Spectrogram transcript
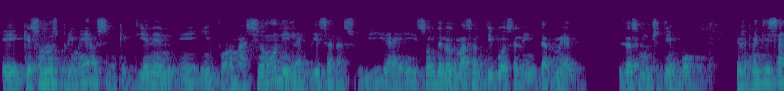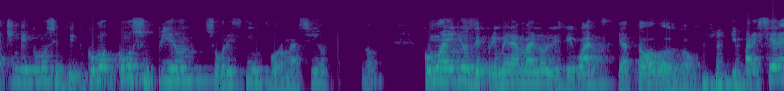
que son los primeros en que tienen información y la empiezan a subir ahí, son de los más antiguos en la internet desde hace mucho tiempo, de repente dice, ah, chingue, ¿cómo, se, cómo, ¿cómo supieron sobre esta información? ¿no? ¿Cómo a ellos de primera mano les llegó antes que a todos? ¿no? Y pareciera,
